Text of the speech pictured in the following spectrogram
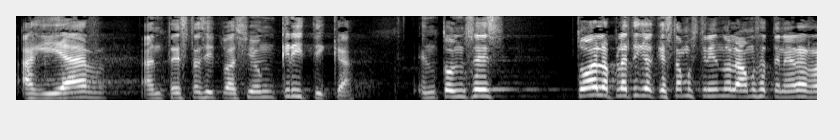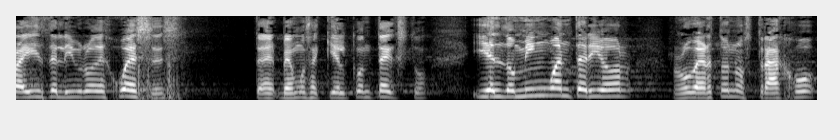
a guiar ante esta situación crítica. Entonces, toda la plática que estamos teniendo la vamos a tener a raíz del libro de jueces. Vemos aquí el contexto. Y el domingo anterior, Roberto nos trajo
